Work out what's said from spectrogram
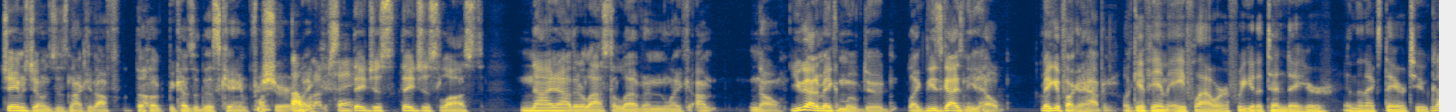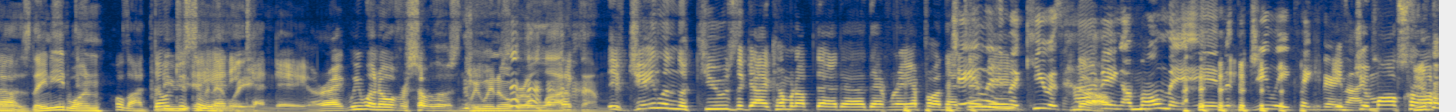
James Jones does not get off the hook because of this game for That's sure. Not Like, what I'm saying. they just they just lost nine out of their last eleven. Like I'm no, you got to make a move, dude. Like these guys need help. Make it fucking happen. We'll give him a flower if we get a 10 day here in the next day or two No. because they need one. Hold on, don't just say any ten day. All right, we went over some of those. We went over a lot Like, of them. If Jalen Lecque's the guy coming up that uh, that ramp on that 10 Jalen day, McHugh is having a moment in the G League. Thank you very if much. Jamal Do you know how many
